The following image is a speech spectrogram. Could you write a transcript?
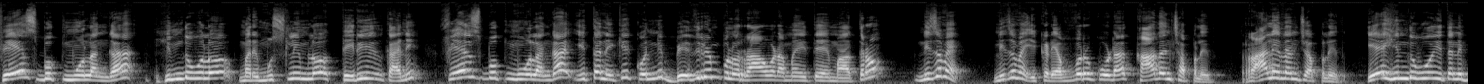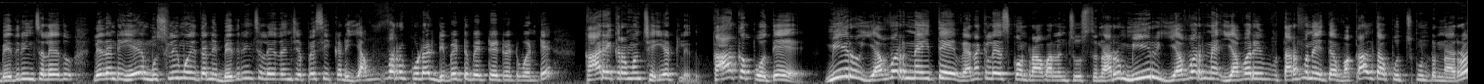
ఫేస్బుక్ మూలంగా హిందువులో మరి ముస్లింలో తెలియదు కానీ ఫేస్బుక్ మూలంగా ఇతనికి కొన్ని బెదిరింపులు రావడం అయితే మాత్రం నిజమే. నిజమే ఇక్కడ ఎవ్వరు కూడా కాదని చెప్పలేదు రాలేదని చెప్పలేదు. ఏ హిందువు ఇతన్ని బెదిరించలేదు లేదంటే ఏ ముస్లిము ఇతన్ని బెదిరించలేదని చెప్పేసి ఇక్కడ ఎవ్వరు కూడా డిబేట్ పెట్టేటటువంటి కార్యక్రమం చేయట్లేదు కాకపోతే మీరు ఎవరినైతే వెనకలేసుకొని రావాలని చూస్తున్నారో మీరు ఎవరిని ఎవరి తరఫునైతే వకాల్తా పుచ్చుకుంటున్నారో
